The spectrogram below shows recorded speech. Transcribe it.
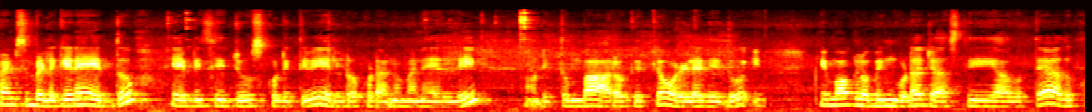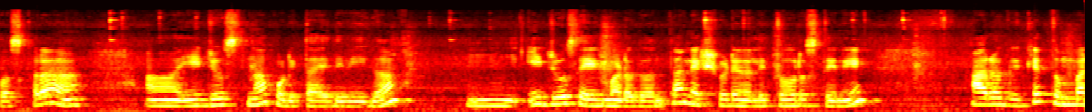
ಫ್ರೆಂಡ್ಸ್ ಬೆಳಗ್ಗೆನೇ ಎದ್ದು ಎ ಬಿ ಸಿ ಜ್ಯೂಸ್ ಕುಡಿತೀವಿ. ಎಲ್ಲರೂ ಕೂಡ ಮನೆಯಲ್ಲಿ. ನೋಡಿ, ತುಂಬ ಆರೋಗ್ಯಕ್ಕೆ ಒಳ್ಳೆಯದಿದು ಹಿಮೋಗ್ಲೋಬಿನ್ ಕೂಡ ಜಾಸ್ತಿ ಆಗುತ್ತೆ. ಅದಕ್ಕೋಸ್ಕರ ಈ ಜ್ಯೂಸನ್ನ ಕುಡಿತಾ ಇದ್ದೀವಿ ಈಗ. ಈ ಜ್ಯೂಸ್ ಹೇಗೆ ಮಾಡೋದು ಅಂತ ನೆಕ್ಸ್ಟ್ ವೀಡಿಯೋನಲ್ಲಿ ತೋರಿಸ್ತೀನಿ. ಆರೋಗ್ಯಕ್ಕೆ ತುಂಬಾ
